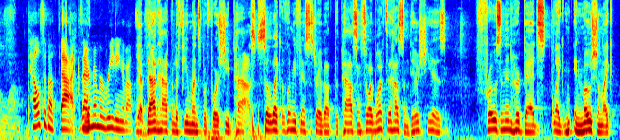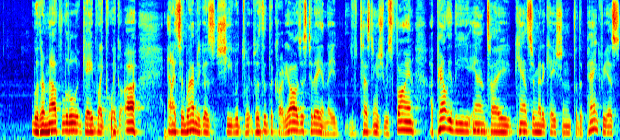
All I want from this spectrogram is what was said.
Oh wow. tell us about that because I remember reading about that. Yeah, that happened a few months before she passed. So, like, let me finish the story about the passing. So, I walked to the house, and there she is, frozen in her bed, like in motion, like with her mouth a little agape, like, like, uh. And I said, "What happened?" She goes, "She was, was at the cardiologist today, and they testing her. She was fine. Apparently, the anti-cancer medication for the pancreas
